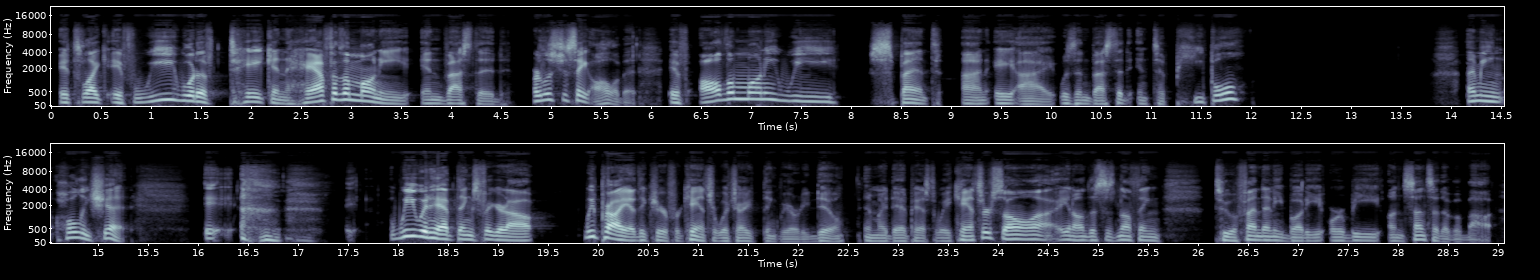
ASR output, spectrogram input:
it's like if we would have taken half of the money invested or let's just say all of it if all the money we spent on ai was invested into people I mean, holy shit. It, we would have things figured out. We probably have the cure for cancer, which I think we already do. And my dad passed away cancer. So, uh, you know, this is nothing to offend anybody or be unsensitive about.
